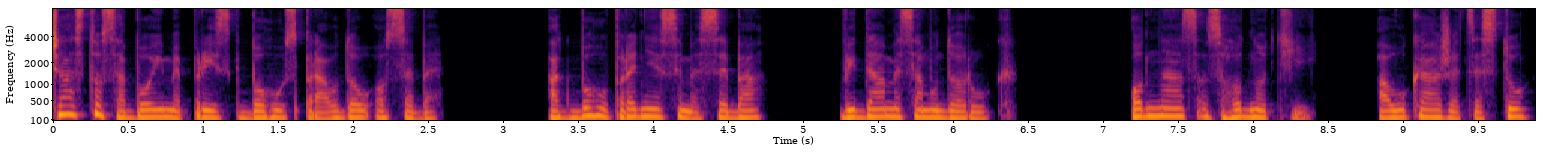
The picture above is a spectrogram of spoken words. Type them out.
Často sa bojíme prísť k Bohu s pravdou o sebe. Ak Bohu prednieseme seba, vydáme sa mu do rúk. Od nás zhodnotí a ukáže cestu,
